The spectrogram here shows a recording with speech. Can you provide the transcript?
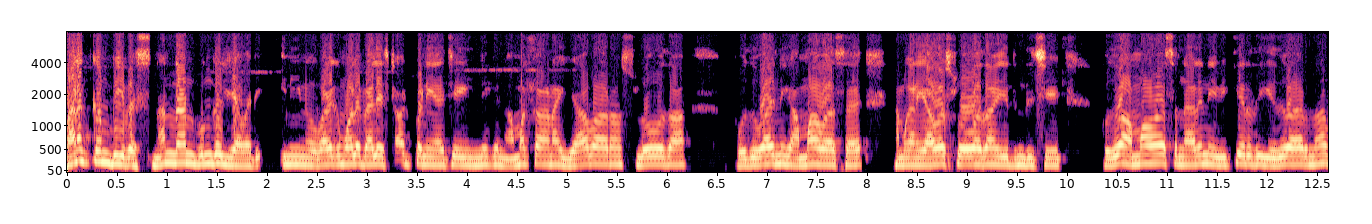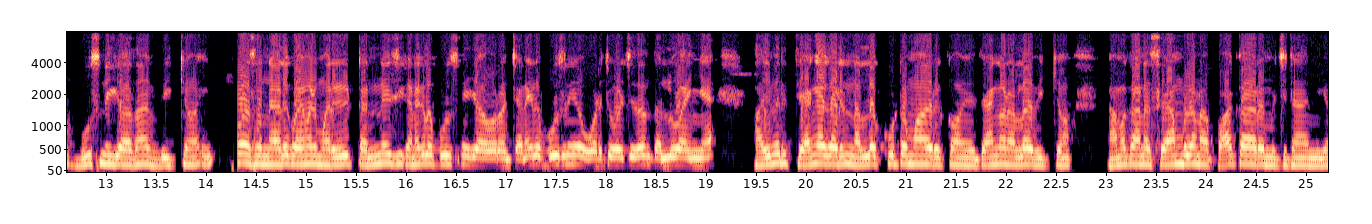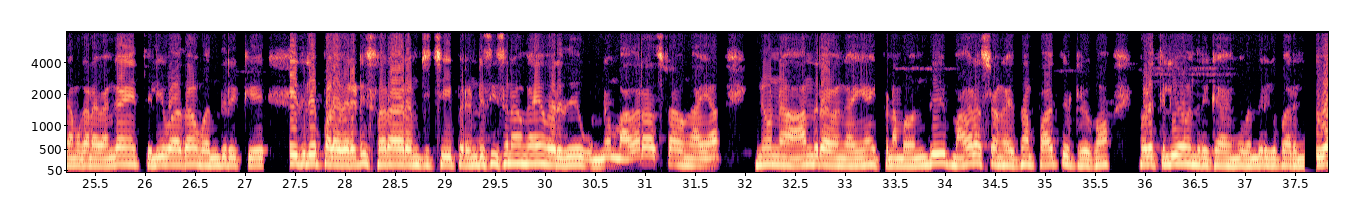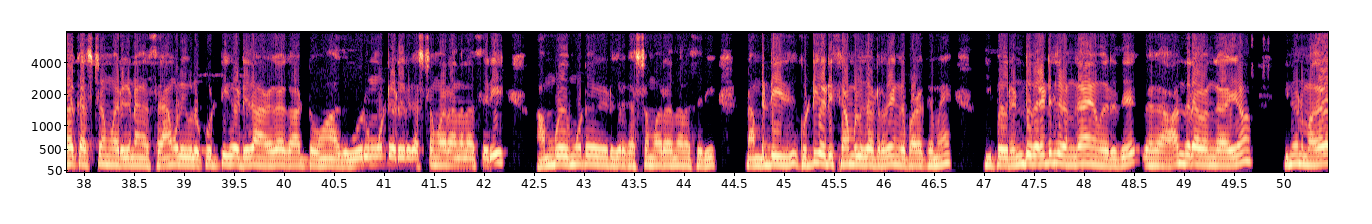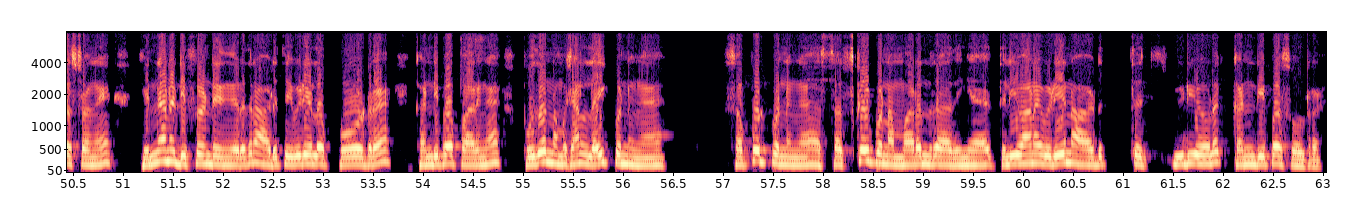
வணக்கம் பீவஸ் நான் தான் உங்கள் வியாபாரி இன்னைக்கு நம்ம வழக்கம் போல வேலையை ஸ்டார்ட் பண்ணியாச்சு. இன்னைக்கு நமக்கான வியாபாரம் ஸ்லோ தான். பொதுவாக இன்னைக்கு அமாவாசை நமக்கான வியாபாரம் ஸ்லோவாக தான் இருந்துச்சு. பொதுவாக அமாவாசைனால நீ விற்கிறது எதுவாக இருந்தாலும் பூசணிக்காய் தான் விற்கும் அமாவாசைனால கோயம்பேடு மாதிரி டன்னேஜ் கணக்கில் பூசணிக்காய் வரும். சென்னையில் பூசணிக்காய் உடச்சி உடச்சி தான் தள்ளுவாங்க. அதேமாதிரி தேங்காய் கடையில் நல்ல கூட்டமாக இருக்கும். தேங்காய் நல்லா விற்கும் நமக்கான சாம்பிளை நான் பார்க்க ஆரம்பிச்சிட்டேன். இன்றைக்கி நமக்கான வெங்காயம் தெளிவாக தான் வந்திருக்கு. இதுலேயே பல வெரைட்டிஸ் வர ஆரம்பிச்சிச்சு. இப்போ ரெண்டு சீசன் வெங்காயம் வருது. ஒன்று மகாராஷ்டிரா வெங்காயம் இன்னொன்று ஆந்திரா வெங்காயம். இப்போ நம்ம வந்து மகாராஷ்டிரா வெங்காயத்தை தான் பார்த்துட்ருக்கோம் இவ்வளோ தெளிவாக வந்திருக்காங்க வந்திருக்கு பாருங்க. இதுவாக கஸ்டமருக்கு நாங்கள் சாம்பிள் இவ்வளோ கொட்டி காட்டி தான் அழகாக காட்டுவோம். அது ஒரு மூட்டை எடுக்கிற கஸ்டமராக இருந்தாலும் சரி ஐம்பது மூட்டை எடுக்கிற கஸ்டமராக இருந்தாலும் சரி நம்ம டி கொட்டி காட்டி சாம்பிள் காட்டுறது எங்கள் பழக்கமே. இப்போ ரெண்டு வெரைட்டியில் வெங்காயம் வருது. வெ- ஆந்திரா வெங்காயம் இன்னொன்று மகாராஷ்டிரா வெங்காயம் என்னென்ன டிஃப்ரெண்ட்டுங்கிறது நான் அடுத்த வீடியோவில் போடுறேன். கண்டிப்பாக பாருங்கள் பொதுவாக நம்ம சேனல் லைக் பண்ணுங்கள் சப்போர்ட் பண்ணுங்கள் சப்ஸ்கிரைப் பண்ண மறந்துடாதீங்க. தெளிவான வீடியோ நான் அடுத்த வீடியோவில் கண்டிப்பாக சொல்கிறேன்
